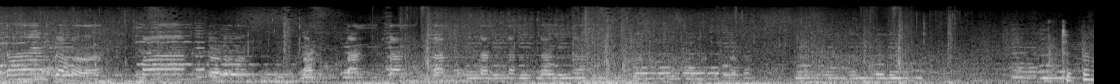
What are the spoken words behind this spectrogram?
Tanto. dun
